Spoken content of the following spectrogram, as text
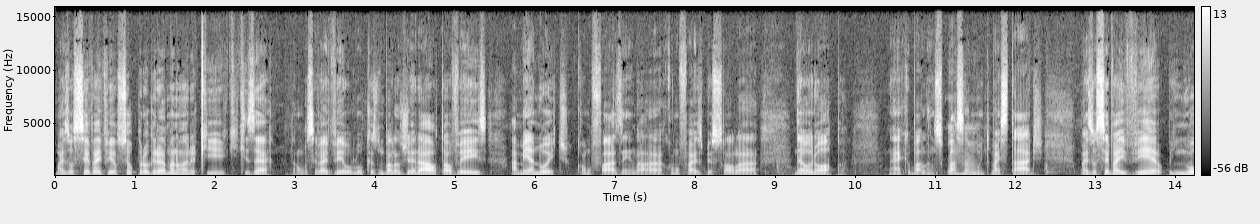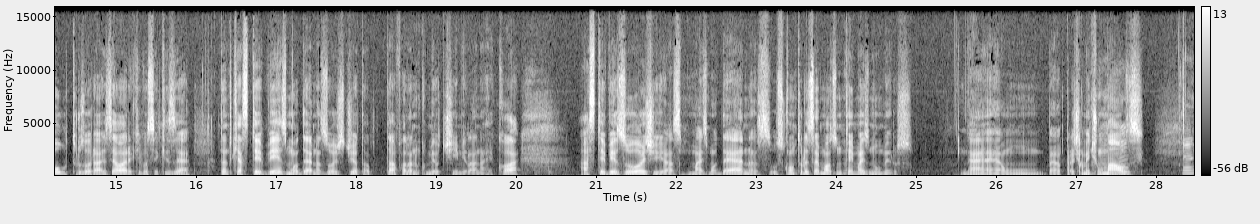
mas você vai ver o seu programa na hora que, que quiser. Então você vai ver o Lucas no Balanço Geral, talvez à meia-noite, como fazem lá, como faz o pessoal lá da Europa, né? Que o balanço passa muito mais tarde. Mas você vai ver em outros horários é a hora que você quiser. Tanto que as TVs modernas hoje, dia eu estava falando com o meu time lá na Record, as TVs hoje, as mais modernas, os controles remotos não têm mais números. Né? É, um, é praticamente um mouse. É.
